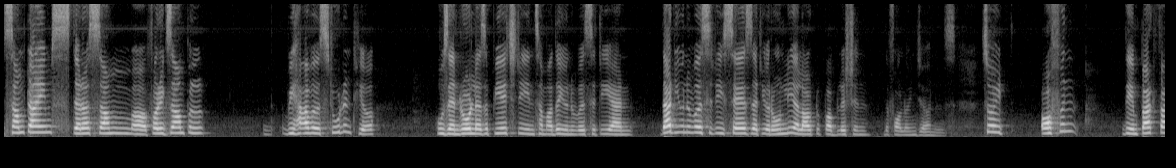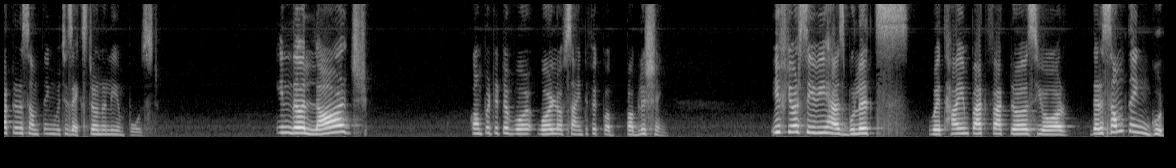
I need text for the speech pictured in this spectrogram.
sometimes there are some, uh, for example, we have a student here who is enrolled as a PhD in some other university and that university says that you are only allowed to publish in the following journals. So, it often the impact factor is something which is externally imposed. In the large competitive wor world of scientific pub publishing, if your CV has bullets with high impact factors, your there is something good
